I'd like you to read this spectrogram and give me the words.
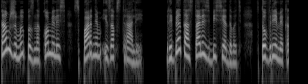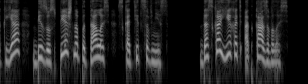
Там же мы познакомились с парнем из Австралии. Ребята остались беседовать, в то время как я безуспешно пыталась скатиться вниз. Доска ехать отказывалась.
